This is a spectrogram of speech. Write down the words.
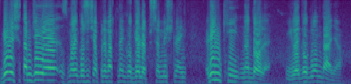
Wiele się tam dzieje z mojego życia prywatnego, wiele przemyśleń. Linki na dole. Miłego oglądania.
